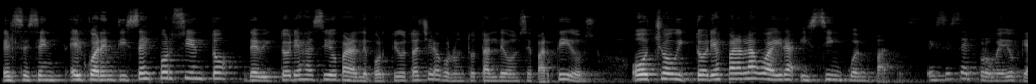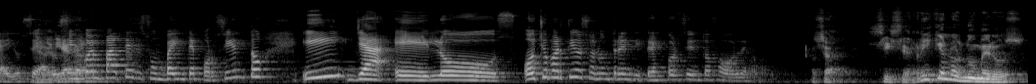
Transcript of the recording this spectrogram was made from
el, 60 el 46% de victorias ha sido para el Deportivo Táchira con un total de 11 partidos. 8 victorias para La Guaira y 5 empates. Ese es el promedio que hay. O sea, Debería los 5 ganar. empates es un 20% y ya eh, los 8 partidos son un 33% a favor de La Guaira. O sea, si se rigen los números,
